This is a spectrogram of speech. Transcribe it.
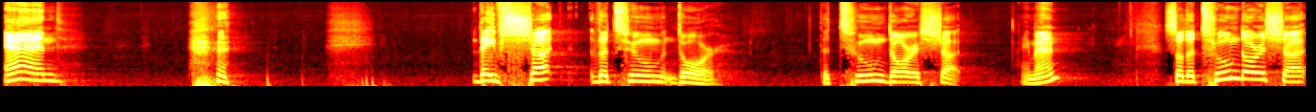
And they've shut the tomb door. The tomb door is shut. Amen? So the tomb door is shut.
